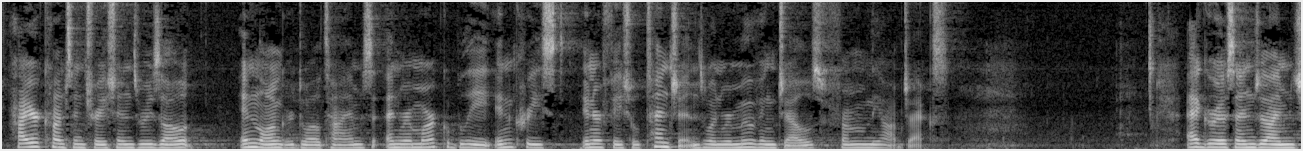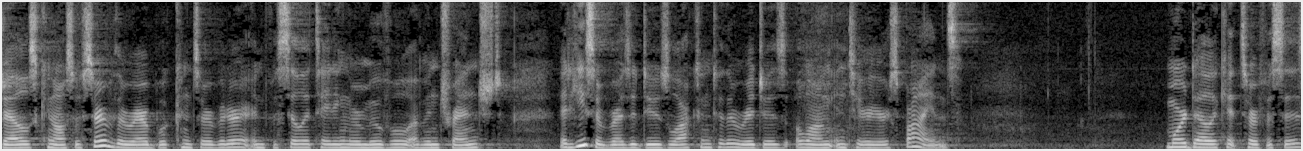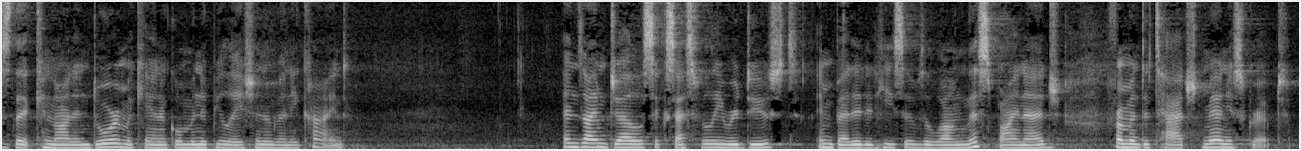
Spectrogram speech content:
Higher concentrations result in longer dwell times and remarkably increased interfacial tensions when removing gels from the objects. Agarose enzyme gels can also serve the rare book conservator in facilitating the removal of entrenched adhesive residues locked into the ridges along interior spines. More delicate surfaces that cannot endure mechanical manipulation of any kind. Enzyme gel successfully reduced embedded adhesives along this spine edge from a detached manuscript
